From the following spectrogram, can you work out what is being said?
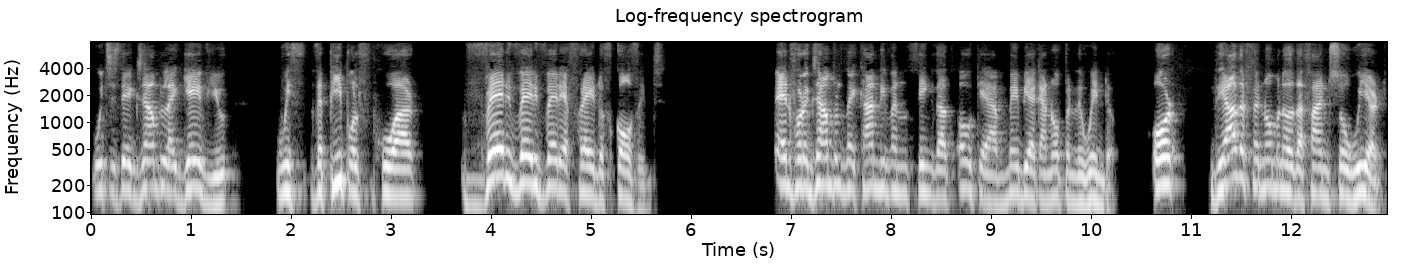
which is the example I gave you with the people who are very, very, very afraid of COVID. And for example, they can't even think that, okay, uh, maybe I can open the window. Or the other phenomenon that I find so weird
